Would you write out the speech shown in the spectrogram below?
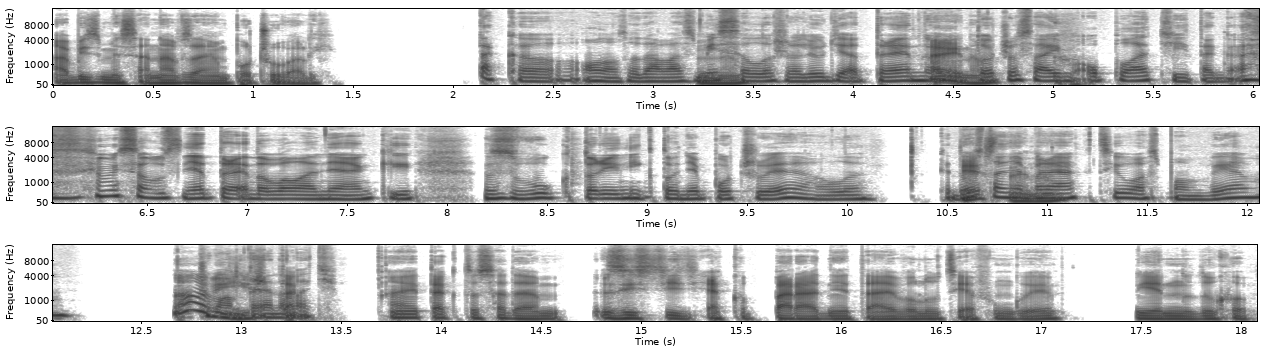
aby sme sa navzájom počúvali. Tak e, ono to dáva zmysel, mm. že ľudia trénujú no. to, čo sa im oplatí. Tak my som si netrénovala nejaký zvuk, ktorý nikto nepočuje, ale keď dostanem Jasné, no. reakciu, aspoň viem, no, čo vidíš, mám trénovať. Tak, aj takto sa dá zistiť, ako parádne tá evolúcia funguje. Jednoducho.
